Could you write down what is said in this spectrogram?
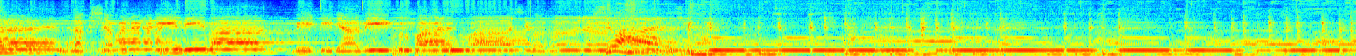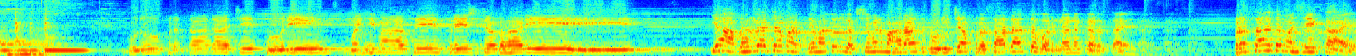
लक्ष्मण म्हणे देवा भेटी द्यावी कृपाळुवा शिवहर शिवहार. शिवहार. गुरु प्रसादाची थोरी महिमाचे श्रेष्ठ भारी. या अभंगाच्या माध्यमातून लक्ष्मण महाराज गुरुच्या प्रसादाचं वर्णन करतायत. प्रसाद म्हणजे काय?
